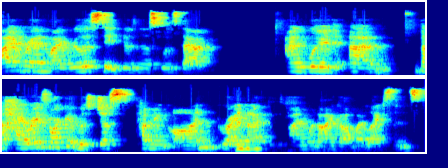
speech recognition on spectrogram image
I ran my real estate business was that I would, um, the high rise market was just coming on right mm-hmm. at the time when I got my license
